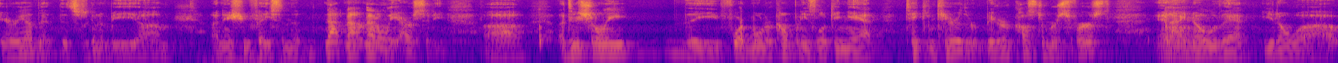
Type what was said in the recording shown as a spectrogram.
area that this is going to be um, an issue facing, the not, not, not only our city. Uh, Additionally, the Ford Motor Company is looking at taking care of their bigger customers first. And I know that, you know, uh,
